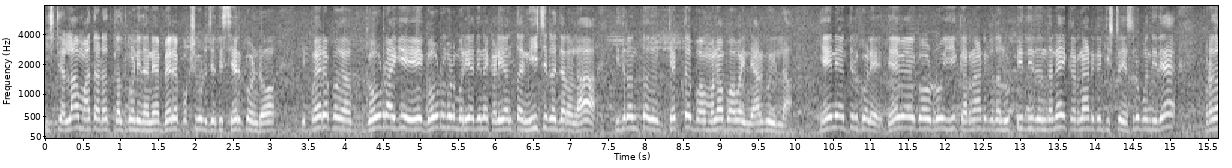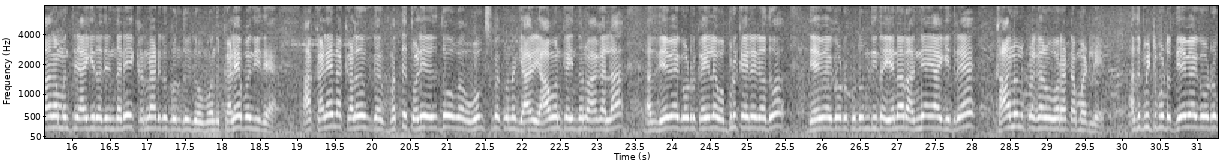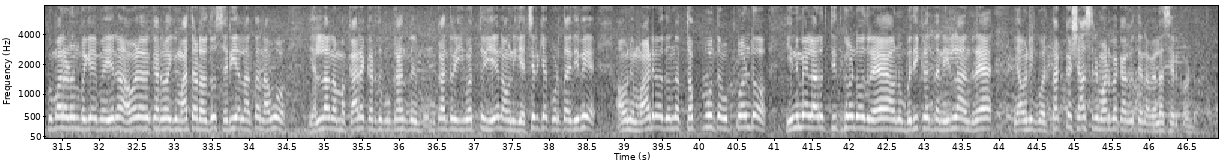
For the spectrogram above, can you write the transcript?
ಇಷ್ಟೆಲ್ಲ ಮಾತಾಡೋದು ಕಲ್ತ್ಕೊಂಡಿದ್ದಾನೆ. ಬೇರೆ ಪಕ್ಷಗಳ ಜೊತೆ ಸೇರಿಕೊಂಡು ಈ ಬೇರೆ ಪ ಗೌಡ್ರಾಗಿ ಗೌಡ್ರುಗಳ ಮರ್ಯಾದೆನ ಕಳೆಯೋಂಥ ನೀಚರಿದ್ದಾರಲ್ಲ ಇದರಂಥ ಕೆಟ್ಟ ಮನೋಭಾವ ಇನ್ಯಾರಿಗೂ ಇಲ್ಲ. ಏನೇ ಅಂತ ತಿಳ್ಕೊಳ್ಳಿ. ದೇವೇಗೌಡರು ಈ ಕರ್ನಾಟಕದಲ್ಲಿ ಹುಟ್ಟಿದ್ದರಿಂದನೇ ಕರ್ನಾಟಕಕ್ಕೆ ಇಷ್ಟು ಹೆಸರು ಬಂದಿದೆ. ಪ್ರಧಾನಮಂತ್ರಿ ಆಗಿರೋದ್ರಿಂದನೇ ಈ ಕರ್ನಾಟಕಕ್ಕೆ ಒಂದು ಒಂದು ಕಳೆ ಬಂದಿದೆ. ಆ ಕಳೆನ ಕಳೆ ಮತ್ತೆ ತೊಳೆಯೋದು ಹೋಗಿಸ್ಬೇಕು ಅನ್ನೋ ಯಾವ, ಯಾವನ ಕೈಯಿಂದನೂ ಆಗಲ್ಲ. ಅದು ದೇವೇಗೌಡರ ಕೈಯಲ್ಲೇ ಒಬ್ಬರ ಕೈಲೇ ಇರೋದು. ದೇವೇಗೌಡರ ಕುಟುಂಬದಿಂದ ಏನಾರು ಅನ್ಯಾಯ ಆಗಿದ್ದರೆ ಕಾನೂನು ಪ್ರಕಾರ ಹೋರಾಟ ಮಾಡಲಿ. ಅದು ಬಿಟ್ಟುಬಿಟ್ಟು ದೇವೇಗೌಡರು ಕುಮಾರಣ್ಣನ ಬಗ್ಗೆ ಏನೋ ಅವಹೇಳನಕಾರವಾಗಿ ಮಾತಾಡೋದು ಸರಿಯಲ್ಲ ಅಂತ ನಾವು ಎಲ್ಲ ನಮ್ಮ ಕಾರ್ಯಕರ್ತರ ಮುಖಾಂತರ ಮುಖಾಂತರ ಇವತ್ತು ಏನು ಅವನಿಗೆ ಎಚ್ಚರಿಕೆ ಕೊಡ್ತಾ ಇದ್ದೀವಿ ಅವನಿಗೆ ಮಾಡಿರೋದನ್ನು ತಪ್ಪು ಅಂತ ಒಪ್ಕೊಂಡು ಇನ್ಮೇಲಾದ್ರು ತಿದ್ಕೊಂಡು ಹೋದರೆ ಅವನು ಬದುಕಂತಾನೆ ಇಲ್ಲ ಅಂದರೆ ಅವನಿಗೆ ತಕ್ಕ ಶಾಸ್ತ್ರಿ ಮಾಡಬೇಕಾಗುತ್ತೆ ನಾವೆಲ್ಲ ಸೇರಿಕೊಂಡು.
